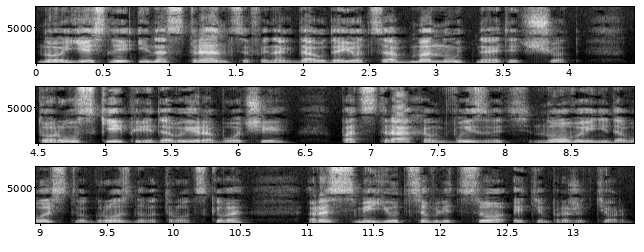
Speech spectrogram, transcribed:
Но если иностранцев иногда удается обмануть на этот счет, то русские передовые рабочие под страхом вызвать новое недовольство грозного Троцкого рассмеются в лицо этим прожекторам.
